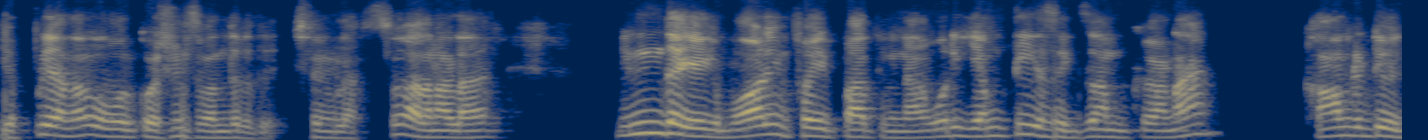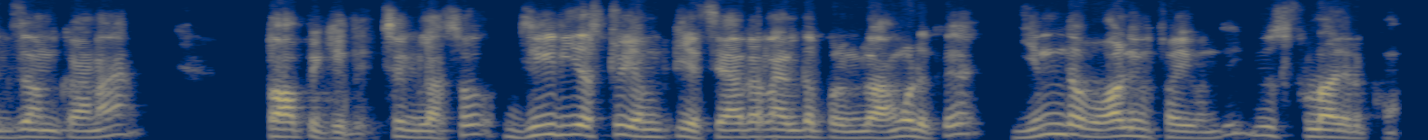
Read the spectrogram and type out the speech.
எப்படியா இருந்தாலும் ஒவ்வொரு கொஸ்டின்ஸ் வந்துருது. சரிங்களா? ஸோ அதனால இந்த வால்யூம் ஃபைவ் பார்த்தீங்கன்னா ஒரு எம்டிஎஸ் எக்ஸாமுக்கான காம்படிட்டிவ் எக்ஸாமுக்கான டாபிக் இது. சரிங்களா? ஸோ ஜிடிஎஸ் டு எம்டிஎஸ் யாரெல்லாம் எழுத போறீங்களோ அவங்களுக்கு இந்த வால்யூம் ஃபைவ் வந்து யூஸ்ஃபுல்லாக இருக்கும்.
